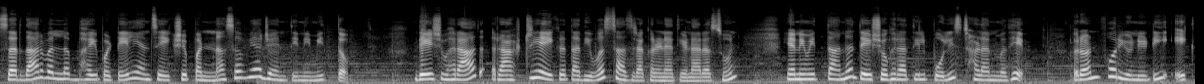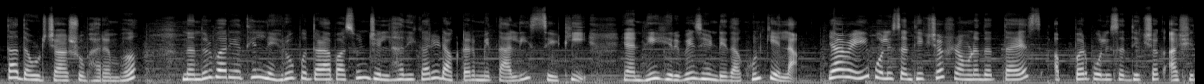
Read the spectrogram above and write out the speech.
सरदार वल्लभभाई पटेल यांचे एकशे पन्नासाव्या जयंतीनिमित्त देशभरात राष्ट्रीय एकता दिवस साजरा करण्यात येणार असून या निमित्तानं देशभरातील पोलीस ठाण्यांमध्ये रन फॉर युनिटी एकता दौडचा शुभारंभ नंदुरबार येथील नेहरू पुतळापासून जिल्हाधिकारी डॉक्टर मिताली सेठी यांनी हिरवी झेंडी दाखवून केला. यावेळी पोलीस अधीक्षक श्रवणदत्त एस अप्पर पोलीस अधीक्षक आशित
